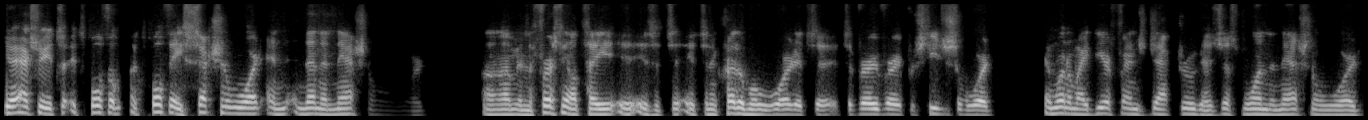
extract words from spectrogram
Yeah, actually, it's it's both a it's both a section award and, and then a national um, and the first thing I'll tell you is, it's a, it's an incredible award. It's a it's a very very prestigious award. And one of my dear friends, Jack Druga, has just won the national award,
